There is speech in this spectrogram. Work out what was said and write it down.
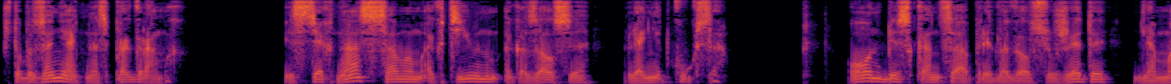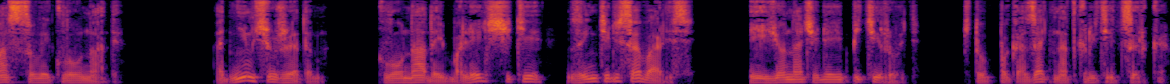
чтобы занять нас в программах. Из всех нас самым активным оказался Леонид Кукса. Он без конца предлагал сюжеты для массовой клоунады. Одним сюжетом клоунадой болельщики заинтересовались и ее начали репетировать, чтобы показать на открытии цирка.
